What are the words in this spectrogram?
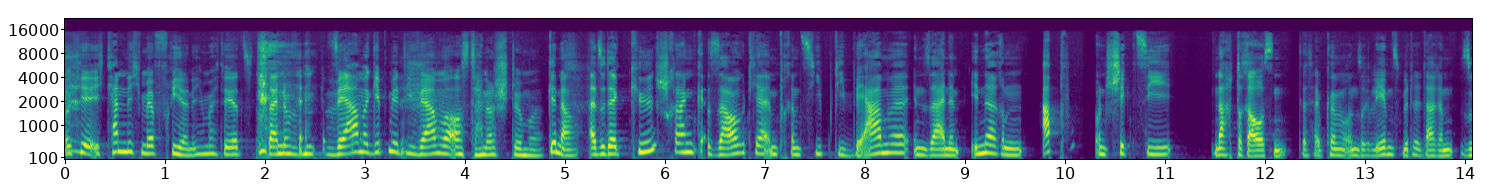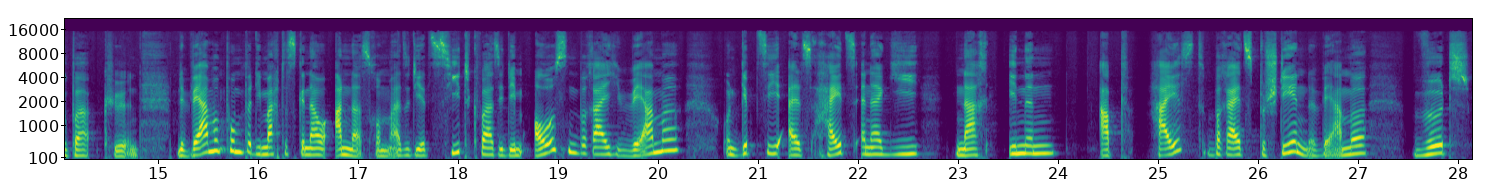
okay, ich kann nicht mehr frieren. Ich möchte jetzt deine Wärme, gib mir die Wärme aus deiner Stimme. Genau, also der Kühlschrank saugt ja im Prinzip die Wärme in seinem Inneren ab und schickt sie nach draußen. Deshalb können wir unsere Lebensmittel darin super kühlen. Eine Wärmepumpe, die macht es genau andersrum. Also die zieht quasi dem Außenbereich Wärme und gibt sie als Heizenergie nach innen ab. Heißt, bereits bestehende Wärme wird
